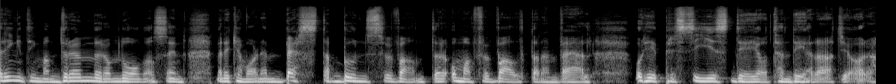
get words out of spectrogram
är ingenting man drömmer om någonsin, men det kan vara den bästa bundsförvanter om man förvaltar den väl. Och det är precis det jag tenderar att göra.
